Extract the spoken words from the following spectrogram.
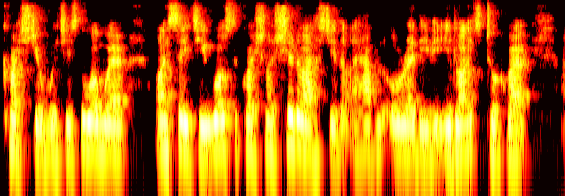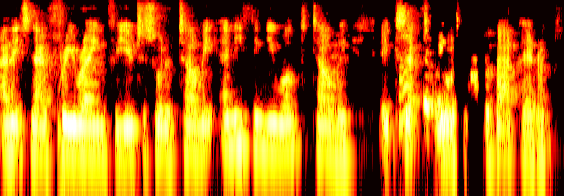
question, which is the one where I say to you, "What's the question I should have asked you that I haven't already that you'd like to talk about?" And it's now free reign for you to sort of tell me anything you want to tell me, except you're a bad parent.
